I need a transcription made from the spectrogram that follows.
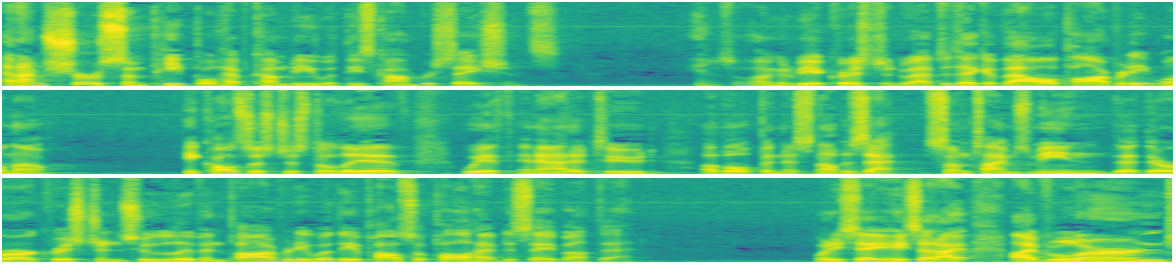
And I'm sure some people have come to you with these conversations. You know, so I'm going to be a Christian. Do I have to take a vow of poverty? Well, no. He calls us just to live with an attitude of openness. Now, does that sometimes mean that there are Christians who live in poverty? What did the Apostle Paul have to say about that? What did he say? He said, I, I've learned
